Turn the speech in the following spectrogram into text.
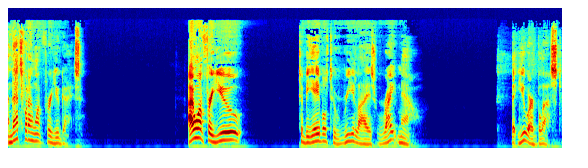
And that's what I want for you guys. I want for you to be able to realize right now that you are blessed.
